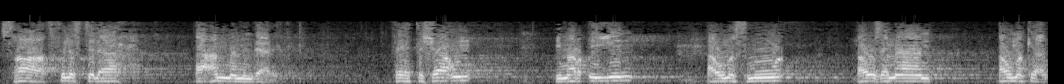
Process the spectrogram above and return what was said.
صارت في الاصطلاح أعم من ذلك. فهي التشاؤم بمرئي أو مسموع أو زمان أو مكان.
